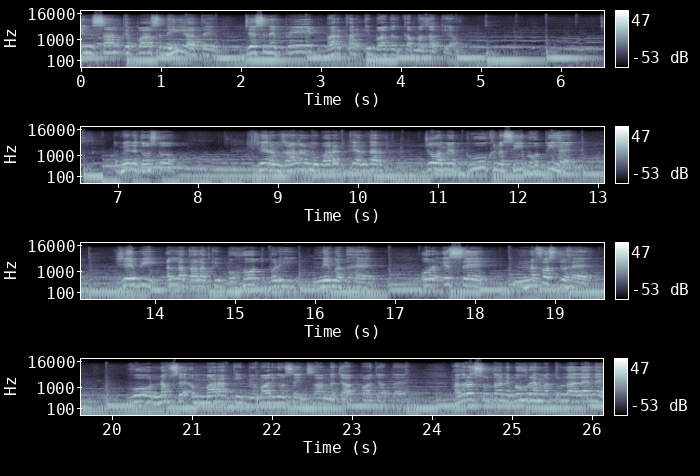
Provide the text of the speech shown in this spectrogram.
इंसान के पास नहीं आते जिसने पेट भरकर इबादत का मज़ा किया हो। तो मेरे दोस्तों, ये रमज़ान और मुबारक के अंदर जो हमें भूख नसीब होती है ये भी अल्लाह ताला की बहुत बड़ी नेमत है और इससे नफस जो है, वो नफ्स अम्मारा की बीमारियों से इंसान नजात पा जाता है। हज़रत सुल्तान बहु रहमत ने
